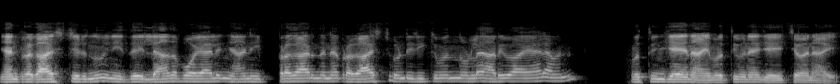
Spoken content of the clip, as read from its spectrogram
ഞാൻ പ്രകാശിച്ചിരുന്നു. ഇനി ഇത് ഇല്ലാതെ പോയാലും ഞാൻ ഇപ്രകാരം തന്നെ പ്രകാശിച്ചുകൊണ്ടിരിക്കുമെന്നുള്ള അറിവായാൽ അവൻ മൃത്യുഞ്ജയനായി മൃത്യുവിനെ ജയിച്ചവനായി.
